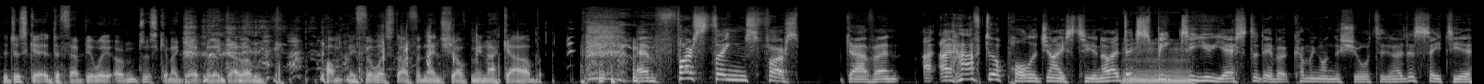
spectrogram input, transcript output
they just get a defibrillator and just kind of get me together and pump me full of stuff and then shove me in a cab. Um, first things first, Gavin. I, I have to apologise to you. Now, I did speak to you yesterday about coming on the show today, and I did say to you,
